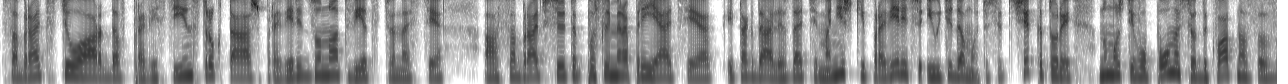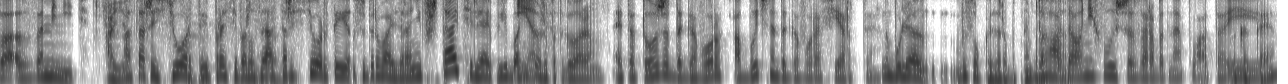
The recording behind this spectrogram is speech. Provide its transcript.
собрать стюардов, провести инструктаж, проверить зону ответственности – а, собрать все это после мероприятия и так далее, сдать манишки, проверить все и уйти домой. То есть это человек, который, ну, может его полностью адекватно за за заменить. А, если... а старший стюард, и, прости, пожалуйста, да. а старший стюард и супервайзер, они в штате, или, либо Нет. они тоже по договорам? Это тоже договор, обычный договор оферты. Ну, более высокая заработная плата. Да, да, у них выше заработная плата. А и... какая?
